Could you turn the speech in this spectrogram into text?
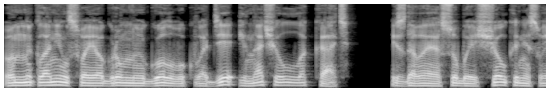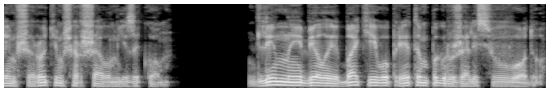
он наклонил свою огромную голову к воде и начал лакать, издавая особое щелканье своим широким шершавым языком. Длинные белые баки его при этом погружались в воду.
